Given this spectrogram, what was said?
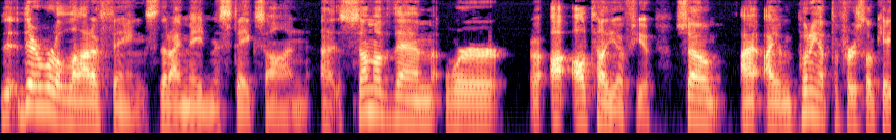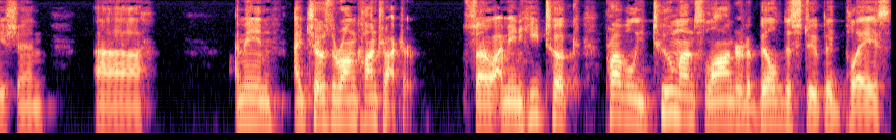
there were a lot of things that I made mistakes on. Uh, some of them were. I'll, I'll, tell you a few. So I am putting up the first location. Uh, I mean, I chose the wrong contractor. So, I mean, he took probably two months longer to build the stupid place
